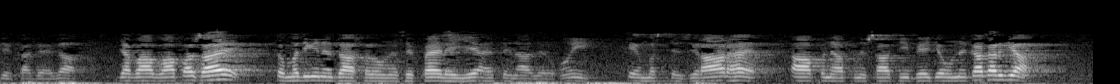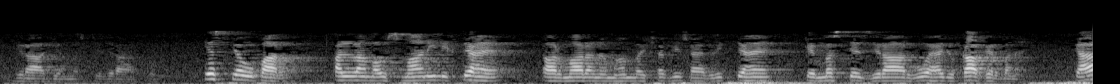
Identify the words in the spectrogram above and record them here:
دیکھا جائے گا۔ جب آپ واپس آئے تو مدینے داخل ہونے سے پہلے یہ ایسے نازر ہوئی کہ مسجد زرار ہے، آپ نے اپنے ساتھی بھیجے انہیں کیا کر دیا؟ گرا دیا مسجد زرار کو۔ اس کے اوپر علامہ عثمانی لکھتے ہیں اور مولانا محمد شفیع صاحب لکھتے ہیں کہ مسجد زرار وہ ہے جو کافر بنا کیا؟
